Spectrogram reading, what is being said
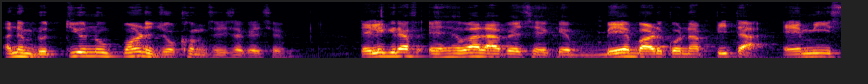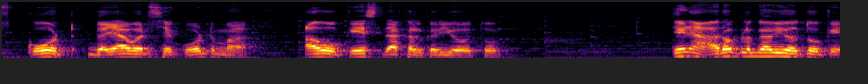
અને મૃત્યુનું પણ જોખમ થઈ શકે છે. ટેલિગ્રાફ અહેવાલ આપે છે કે બે બાળકોના પિતા એમી સ્કોટ ગયા વર્ષે કોર્ટમાં આવો કેસ દાખલ કર્યો હતો. તેણે આરોપ લગાવ્યો હતો કે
